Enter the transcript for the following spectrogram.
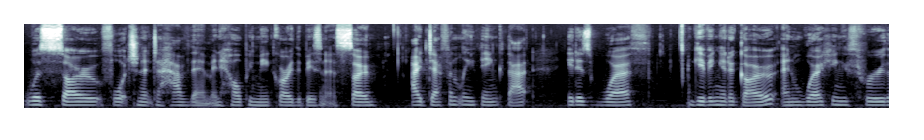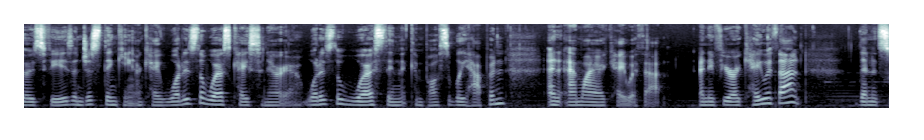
was so fortunate to have them in helping me grow the business. So I definitely think that it is worth giving it a go and working through those fears and just thinking, okay, what is the worst case scenario? What is the worst thing that can possibly happen? And am I okay with that? And if you're okay with that, then it's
